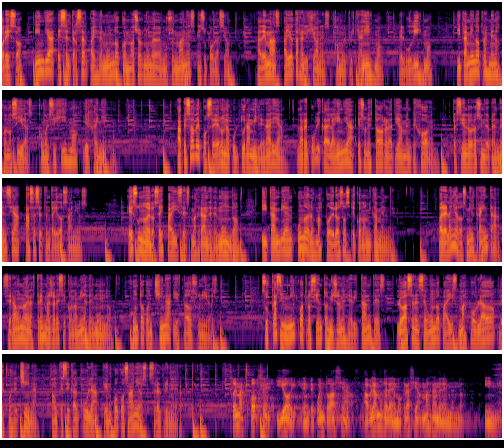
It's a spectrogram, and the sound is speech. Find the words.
Por eso, India es el tercer país del mundo con mayor número de musulmanes en su población. Además, hay otras religiones, como el cristianismo, el budismo, y también otras menos conocidas, como el sijismo y el jainismo. A pesar de poseer una cultura milenaria, la República de la India es un estado relativamente joven, recién logró su independencia hace 72 años. Es uno de los seis países más grandes del mundo y también uno de los más poderosos económicamente. Para el año 2030 será una de las tres mayores economías del mundo, junto con China y Estados Unidos. Sus casi 1.400 millones de habitantes lo hacen el segundo país más poblado después de China, aunque se calcula que en pocos años será el primero. Soy Max Popse y hoy, en Te Cuento Asia, hablamos de la democracia más grande del mundo, India.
